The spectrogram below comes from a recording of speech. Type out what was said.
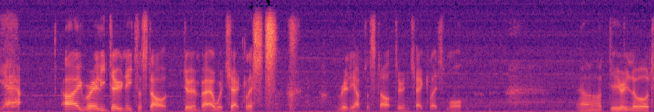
Yeah, I really do need to start doing better with checklists. really have to start doing checklists more. Oh, dearie lord.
